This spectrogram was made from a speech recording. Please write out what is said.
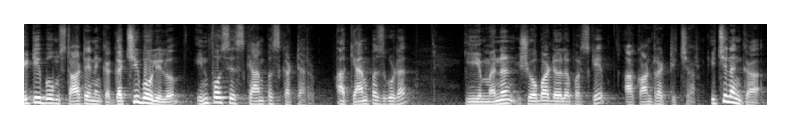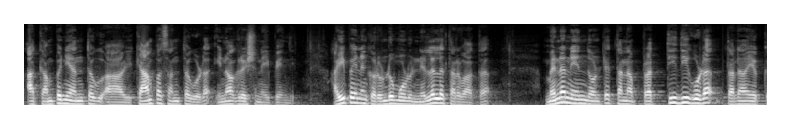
ఐటీ బూమ్ స్టార్ట్ అయినాక గచ్చిబౌలిలో ఇన్ఫోసిస్ క్యాంపస్ కట్టారు. ఆ క్యాంపస్ కూడా ఈ మెనన్ శోభా డెవలపర్స్కే ఆ కాంట్రాక్ట్ ఇచ్చారు. ఇచ్చినాక ఆ కంపెనీ అంతా ఆ క్యాంపస్ అంతా కూడా ఇనాగ్రేషన్ అయిపోయింది. అయిపోయినాక రెండు మూడు నెలల తర్వాత మెనన్ ఏందో అంటే తన ప్రతిదీ కూడా తన యొక్క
